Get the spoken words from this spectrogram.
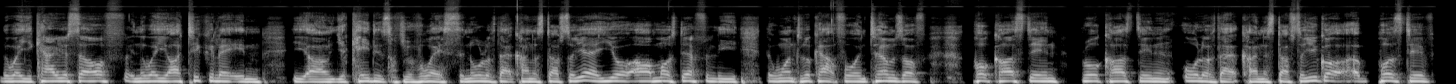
the way you carry yourself, in the way you're articulating um, your cadence of your voice, and all of that kind of stuff. So yeah, you are most definitely the one to look out for in terms of podcasting, broadcasting, and all of that kind of stuff. So you got a positive,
